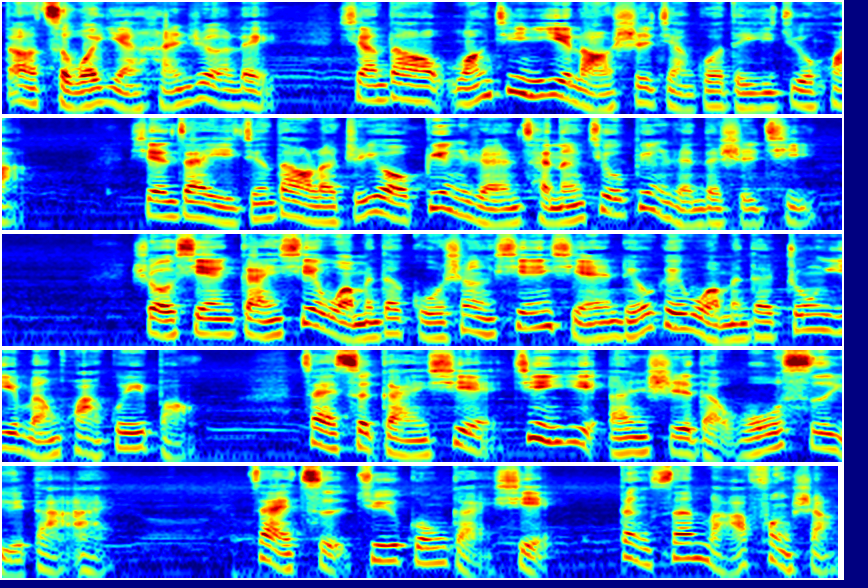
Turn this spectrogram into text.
到此，我眼含热泪，想到王进义老师讲过的一句话：现在已经到了只有病人才能救病人的时期。首先感谢我们的古圣先贤留给我们的中医文化瑰宝，再次感谢进义恩师的无私与大爱，再次鞠躬感谢邓三娃奉上，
